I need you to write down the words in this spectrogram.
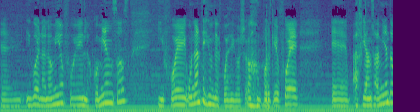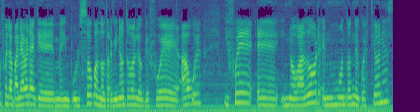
Eh, y bueno, lo mío fue en los comienzos y fue un antes y un después, digo yo, porque fue eh, afianzamiento, fue la palabra que me impulsó cuando terminó todo lo que fue AWE y fue eh, innovador en un montón de cuestiones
